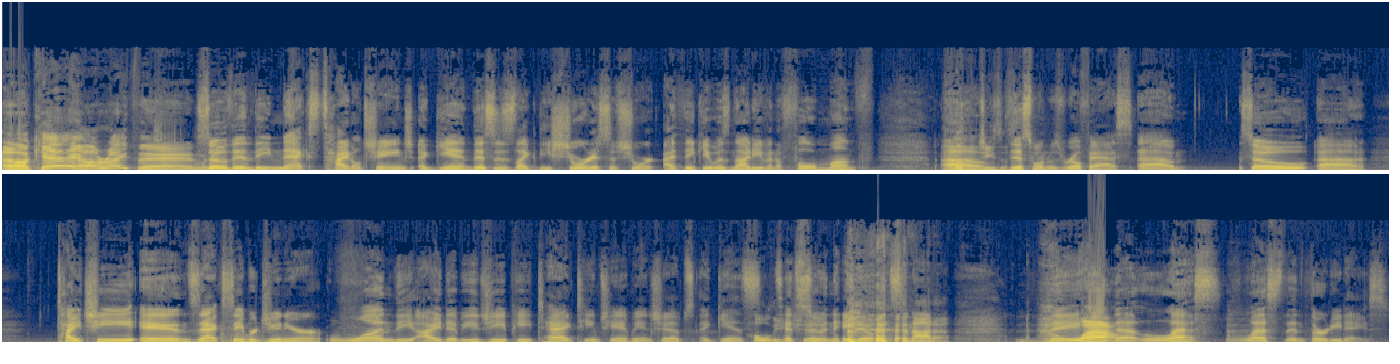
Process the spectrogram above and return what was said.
okay. All right then. So then the next title change, again, this is like the shortest of short. I think it was not even a full month. Um, Jesus. This one was real fast. Um, so uh, Taichi and Zack Sabre Jr. won the IWGP Tag Team Championships against Holy Tetsuya. Naito and Sanada. They Wow. had that less less than thirty days.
